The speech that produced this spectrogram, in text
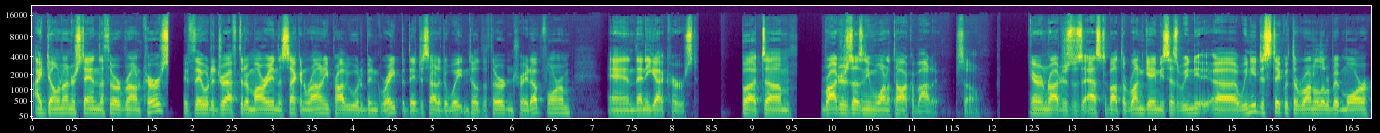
I don't understand the third round curse. If they would have drafted Amari in the second round, he probably would have been great, but they decided to wait until the third and trade up for him, and then he got cursed. But um, Rodgers doesn't even want to talk about it. So Aaron Rodgers was asked about the run game. He says we need uh, we need to stick with the run a little bit more.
